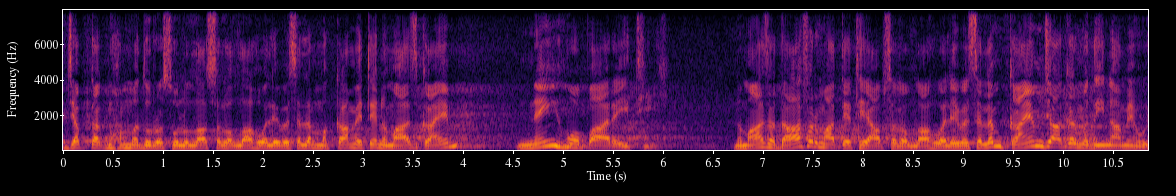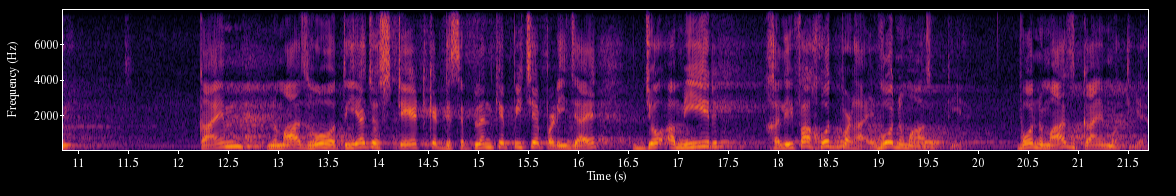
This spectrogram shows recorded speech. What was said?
جب تک محمد الرسول اللہ صلی اللہ علیہ وسلم مکہ میں تھے، نماز قائم نہیں ہو پا رہی تھی۔ نماز ادا فرماتے تھے آپ صلی اللہ علیہ وسلم، قائم جا کر مدینہ میں ہوئی۔ قائم نماز وہ ہوتی ہے جو اسٹیٹ کے ڈسپلن کے پیچھے پڑھی جائے، جو امیر خلیفہ خود پڑھائے، وہ نماز ہوتی ہے۔ وہ نماز قائم ہوتی ہے۔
